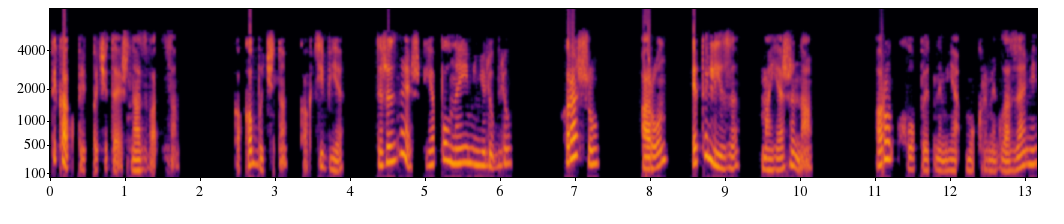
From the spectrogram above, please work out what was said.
Ты как предпочитаешь назваться? Как обычно, как тебе. Ты же знаешь, я полное имя не люблю. Хорошо. Арон – это Лиза, моя жена. Арон хлопает на меня мокрыми глазами.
